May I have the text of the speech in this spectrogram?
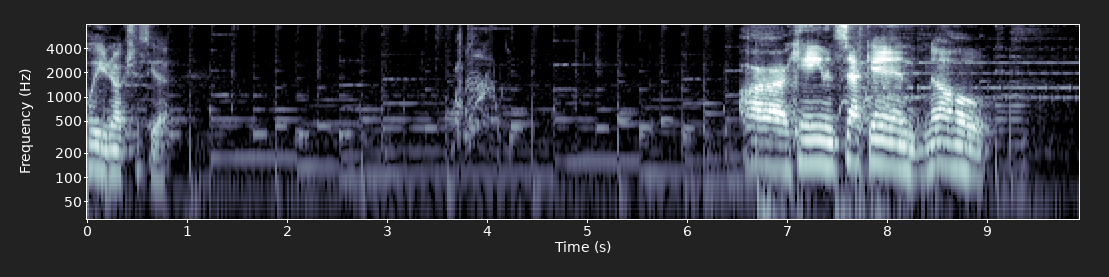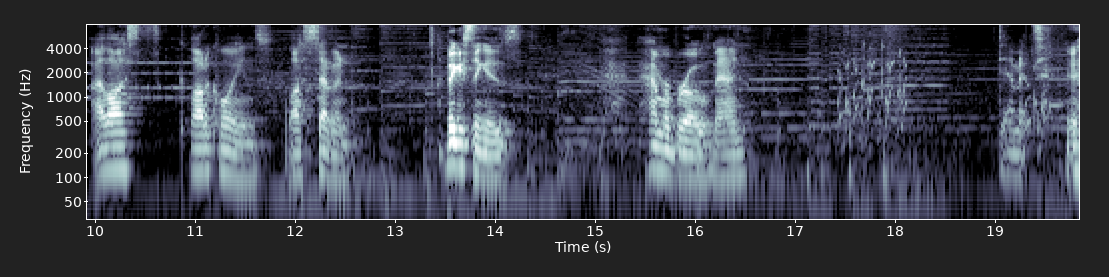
Oh, you don't actually see that. Arcane in second! No! I lost a lot of coins. Lost seven. The biggest thing is Hammer Bro, man. Damn it. that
